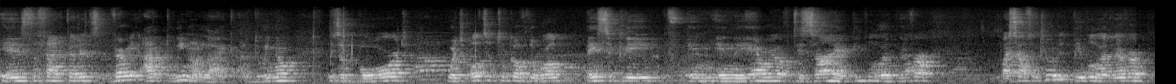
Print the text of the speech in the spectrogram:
is the fact that it's very Arduino-like. Arduino is a board which also took over the world basically in, in the area of design. People who had never, myself included, people who had never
